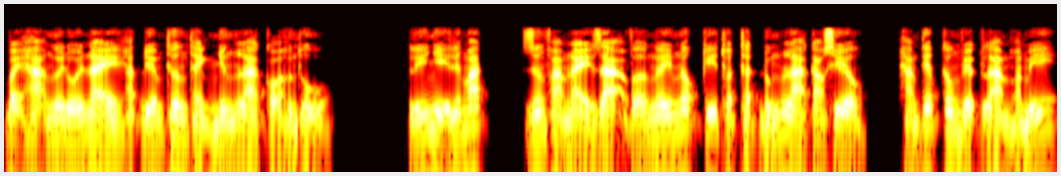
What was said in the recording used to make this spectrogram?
bệ hạ ngươi đối này hắc điếm thương thành nhưng là có hứng thú. Lý Nhị liếc mắt, Dương Phàm này giả vờ ngây ngốc kỹ thuật thật đúng là cao siêu, hàm tiếp công việc làm hoàn mỹ,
